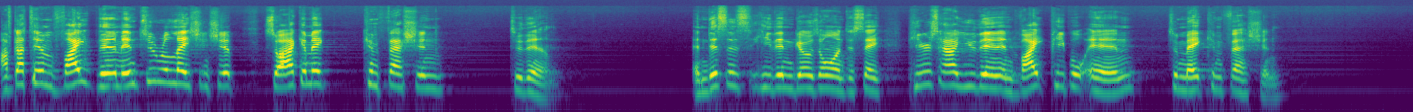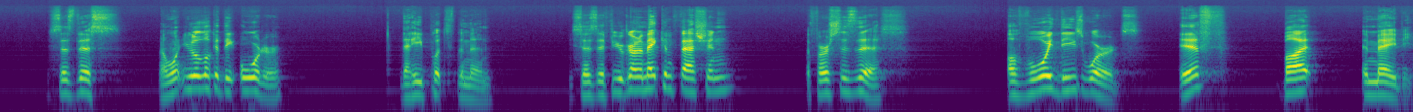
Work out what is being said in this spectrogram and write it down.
I've got to invite them into relationship so I can make confession to them. And this is, he then goes on to say, here's how you then invite people in to make confession. He says this, I want you to look at the order that he puts them in. He says, if you're going to make confession, the first is this avoid these words if, but, and maybe.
